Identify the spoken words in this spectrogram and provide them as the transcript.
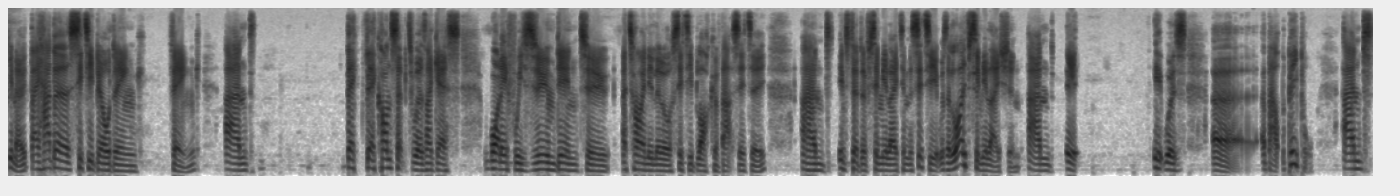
you know, they had a city building thing, and their their concept was, I guess, what if we zoomed into a tiny little city block of that city, and instead of simulating the city, it was a life simulation, and it it was uh, about the people, and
